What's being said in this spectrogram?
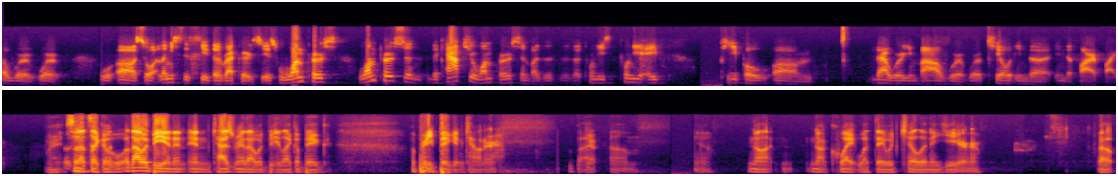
uh, were were uh, so let me see the records. Is one person one person the capture one person, but the, the 20, 28 people um, that were involved were, were killed in the in the firefight. Right. So, so that's like a that would be in in Kashmir that would be like a big a pretty big encounter. But yeah. um yeah. Not not quite what they would kill in a year. About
